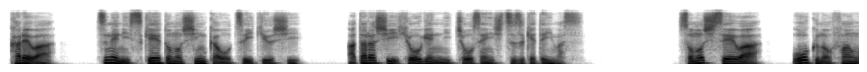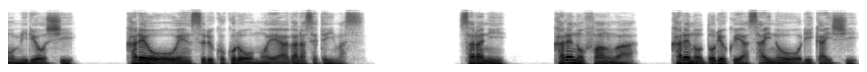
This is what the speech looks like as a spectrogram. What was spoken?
彼は常にスケートの進化を追求し、新しい表現に挑戦し続けています。その姿勢は多くのファンを魅了し、彼を応援する心を燃え上がらせています。さらに、彼のファンは、彼の努力や才能を理解し、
